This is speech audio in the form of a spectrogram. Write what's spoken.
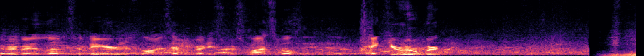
Everybody loves the beer as long as everybody's responsible. Take your Uber.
